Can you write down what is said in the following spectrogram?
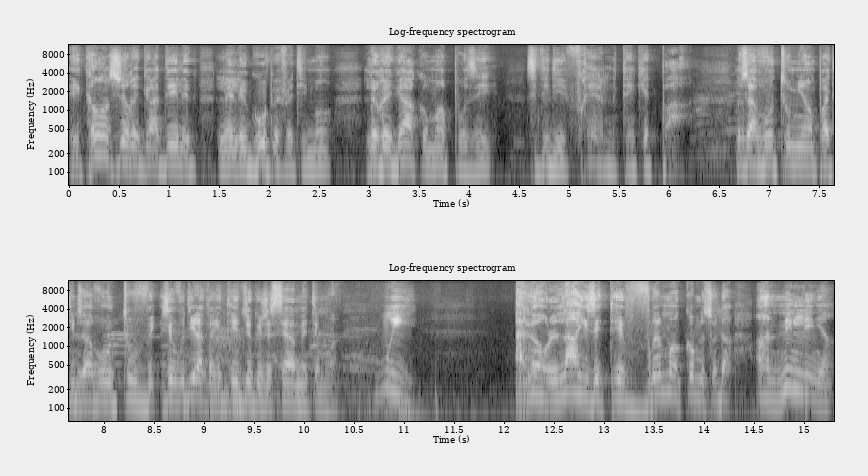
Et quand je regardais le, groupe, effectivement, le regard qu'on m'a posé, c'était dit, frère, ne t'inquiète pas. Nous avons tout mis en pratique, nous avons tout Je vous dis la vérité, Dieu que je sers, mes témoins. Oui, alors là, ils étaient vraiment comme les soldats, en une ligne, hein.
